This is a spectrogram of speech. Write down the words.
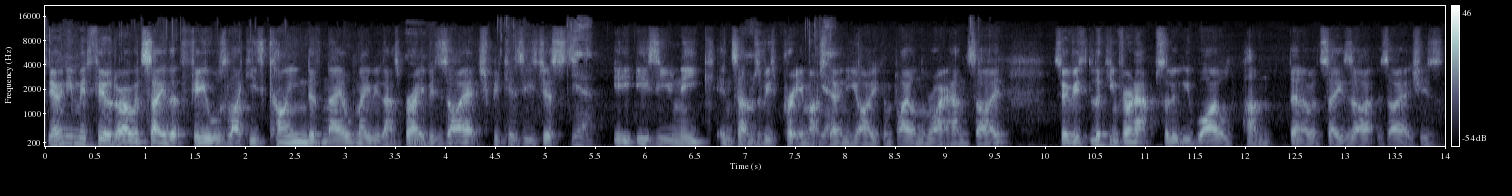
The only midfielder I would say that feels like he's kind of nailed, maybe that's brave, is Ziyech because he's just Yeah. he, he's unique in terms of he's pretty much Yeah. the only guy who can play on the right hand side. So if you're looking for an absolutely wild punt, then I would say Zi- Ziyech is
